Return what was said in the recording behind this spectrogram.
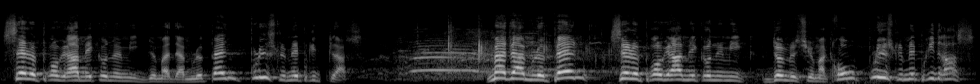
c'est le programme économique de Mme Le Pen plus le mépris de classe. Mme Le Pen, c'est le programme économique de M. Macron plus le mépris de race.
